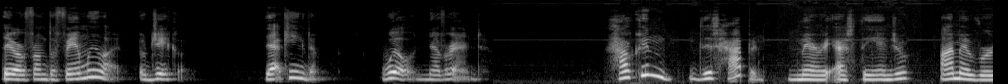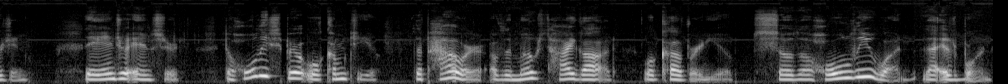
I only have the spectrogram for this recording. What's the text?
They are from the family line of Jacob. That kingdom will never end. How can this happen? Mary asked the angel. I'm a virgin. The angel answered, The Holy Spirit will come to you. The power of the Most High God will cover you. So the Holy One that is born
